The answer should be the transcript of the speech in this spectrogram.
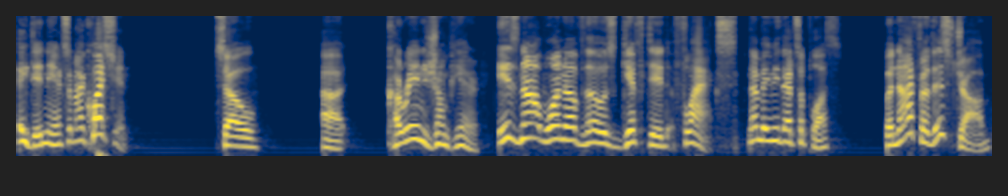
they didn't answer my question so uh, Karine Jean-Pierre is not one of those gifted flacks now maybe that's a plus but not for this job.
